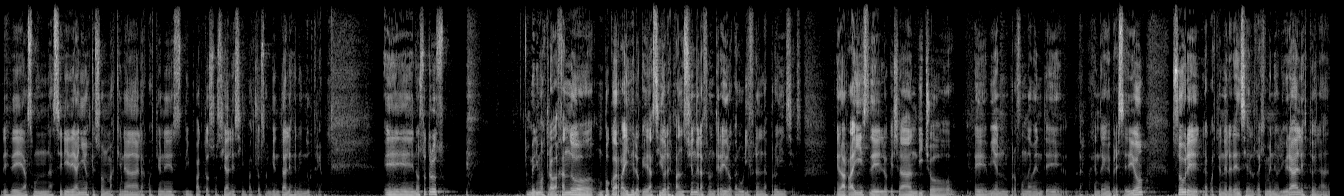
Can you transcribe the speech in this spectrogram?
desde hace una serie de años, que son más que nada las cuestiones de impactos sociales e impactos ambientales de la industria. Eh, nosotros venimos trabajando un poco a raíz de lo que ha sido la expansión de la frontera hidrocarburífera en las provincias. A raíz de lo que ya han dicho eh, bien profundamente la gente que me precedió, sobre la cuestión de la herencia del régimen neoliberal, esto de la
